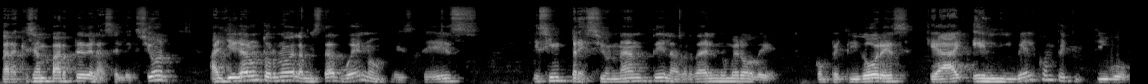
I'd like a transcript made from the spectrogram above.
para que sean parte de la selección. Al llegar a un torneo de la amistad, bueno, este es, es impresionante, la verdad, el número de competidores que hay, el nivel competitivo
